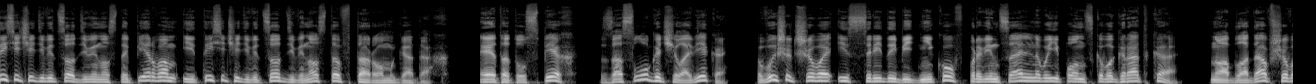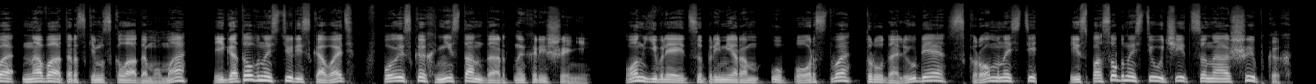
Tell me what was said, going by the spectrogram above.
1991 и 1992 годах. Этот успех – заслуга человека, вышедшего из среды бедняков провинциального японского городка, но обладавшего новаторским складом ума и готовностью рисковать в поисках нестандартных решений. Он является примером упорства, трудолюбия, скромности и способности учиться на ошибках,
